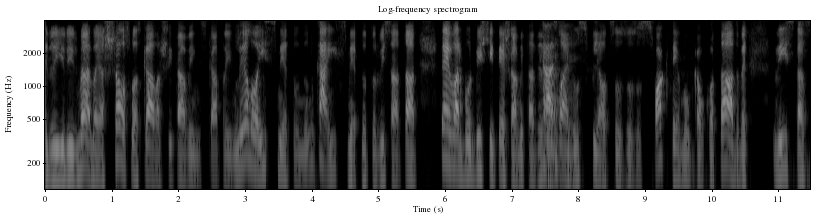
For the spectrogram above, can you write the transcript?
ir, ir, ir mēmējās šausmās, kā var šitā viņas Katrīnu lielo izsmiet. Un, nu, kā izsmiet, nu, tur visā tāda. Te varbūt bišķī tiešām ir tāda slaida uzspļauts uz, uz, uz faktiem un kaut ko tādu. Bet, viss tas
